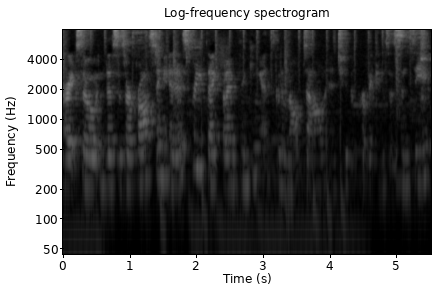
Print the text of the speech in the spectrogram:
All right, so this is our frosting. It is pretty thick, but I'm thinking it's gonna melt down into the perfect consistency.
